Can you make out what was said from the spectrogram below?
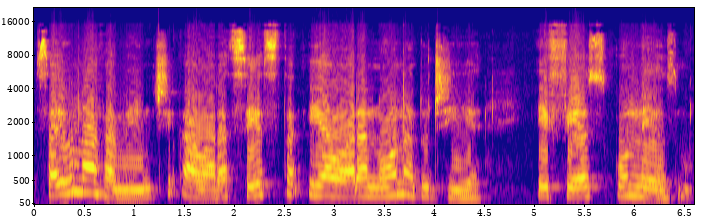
Saiu novamente a hora sexta e a hora nona do dia, e fez o mesmo.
